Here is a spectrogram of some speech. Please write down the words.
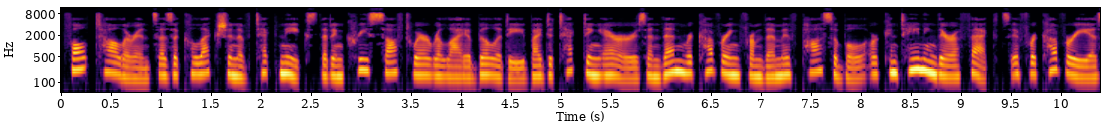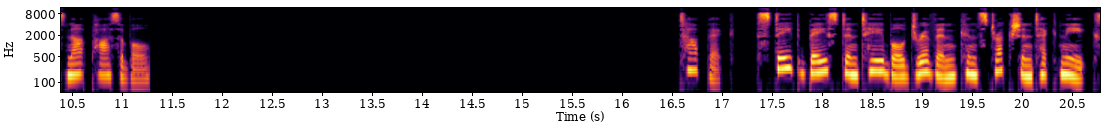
Fault tolerance is a collection of techniques that increase software reliability by detecting errors and then recovering from them if possible or containing their effects if recovery is not possible. Topic: State-based and table-driven construction techniques.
